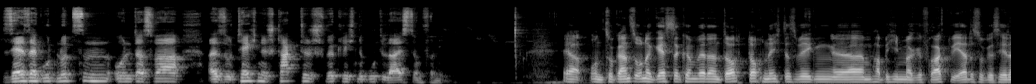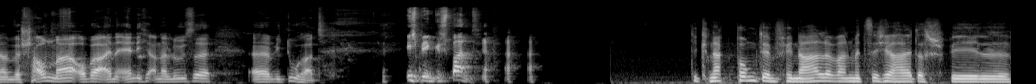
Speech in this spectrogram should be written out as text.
sehr, sehr gut nutzen. Und das war also technisch, taktisch wirklich eine gute Leistung von ihm. Ja, und so ganz ohne Gäste können wir dann doch, doch nicht. Deswegen ähm, habe ich ihn mal gefragt, wie er das so gesehen hat. Wir schauen mal, ob er eine ähnliche Analyse äh, wie du hat. Ich bin gespannt. Die Knackpunkte im Finale waren mit Sicherheit das Spiel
